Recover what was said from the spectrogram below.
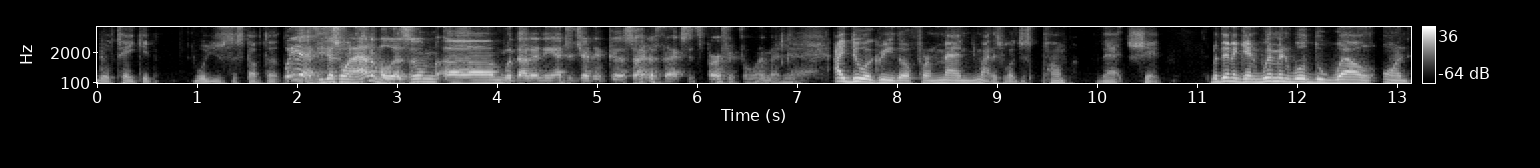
we'll take it. We'll use the stuff that. Well, yeah, if you just want anabolism um, without any androgenic uh, side effects, it's perfect for women. Yeah, I do agree though. For men, you might as well just pump that shit. But then again, women will do well on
